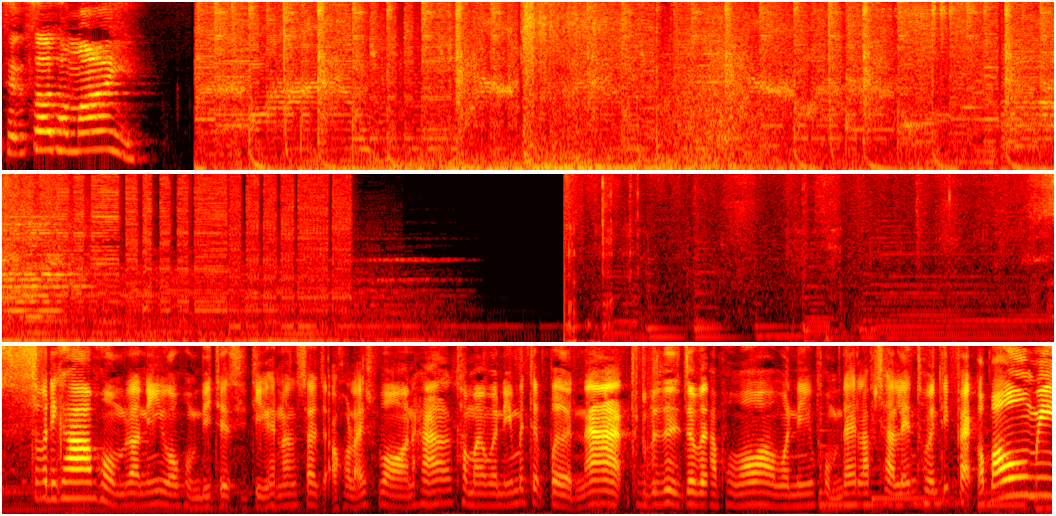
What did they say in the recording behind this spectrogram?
เซ็นเซอร์ทำไม สวัสดีครับผม ตอนนี้อยู่กับผมดีเจซีจีคนนอนจากอคไลฟ์บอลนะฮะทำไมวันนี้มันจะเปิดหน้าจะเป็นเพราะว่าวันนี้ผมได้รับชาเลนจ์20 Fact About Me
